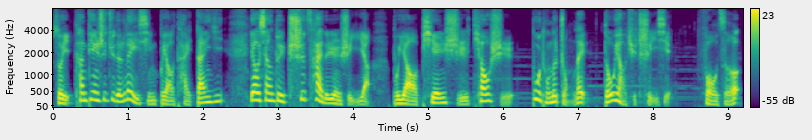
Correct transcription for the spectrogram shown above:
所以，看电视剧的类型不要太单一，要像对吃菜的认识一样，不要偏食挑食，不同的种类都要去吃一些，否则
